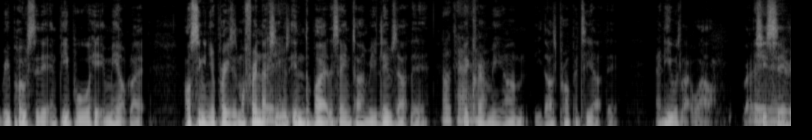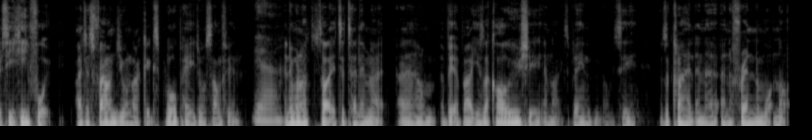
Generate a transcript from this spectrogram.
reposted it, and people were hitting me up like. I was singing your praises. My friend actually Really? was in Dubai at the same time. He lives out there. Okay. Vikram, he um he does property out there, and he was like, "Wow, like, she's serious." He he thought I just found you on like explore page or something, Yeah. and then when I started to tell him like um a bit about, you, he was like, "Oh, who's she?" And I explained obviously it was a client and a and a friend and whatnot.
